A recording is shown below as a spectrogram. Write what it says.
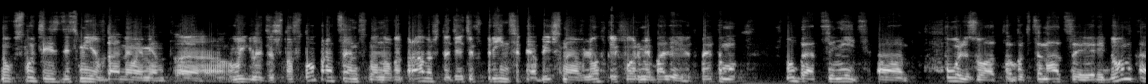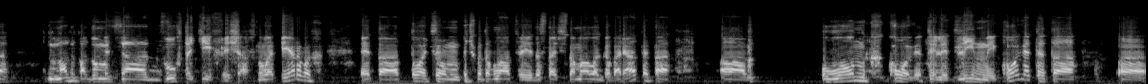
ну, в случае с детьми в данный момент э, выглядит, что стопроцентно, но вы правы, что дети, в принципе, обычно в легкой форме болеют. Поэтому, чтобы оценить э, пользу от вакцинации ребенка, ну, надо подумать о двух таких вещах. Ну, во-первых, это то, о чем почему-то в Латвии достаточно мало говорят, это long COVID или длинный COVID. Это э,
